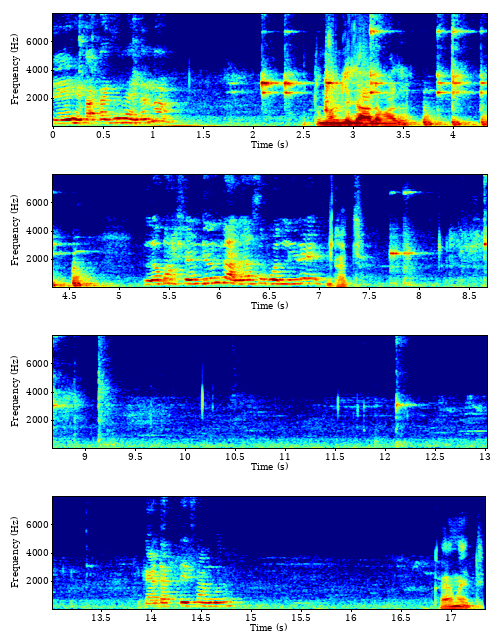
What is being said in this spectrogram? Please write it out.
ते हे टाकायचं राहिलं ना. तू म्हणली झालं माझं. तुला भाषण देऊन झालं असं बोलली रे. अच्छा. काय टाकते सांग बरं? काय माहिती?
